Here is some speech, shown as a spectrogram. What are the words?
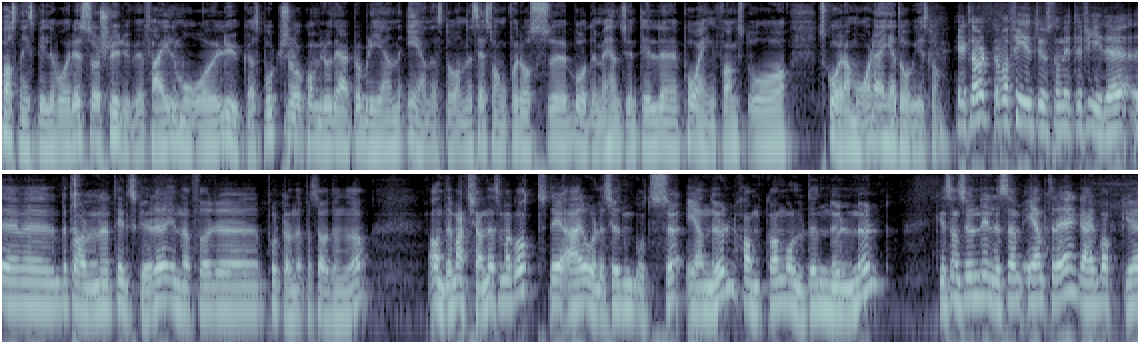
pasningsspillet vårt, så slurvefeil må lukes bort. Så kommer jo det her til å bli en enestående sesong for oss, eh, både med hensyn til poengfangst og skåra mål. Det er jeg helt overbevist om. Helt klart. Det var 4094 eh, betalende tilskuere innenfor eh, portene på stadionet da. Andre matchene som har gått, det er Ålesund Godset 1-0, HamKam Molde 0-0. Kristiansund Lillesøm 1-3. Geir Bakke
